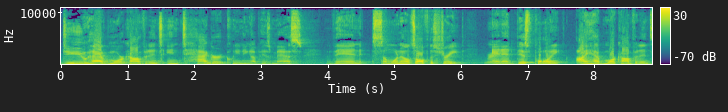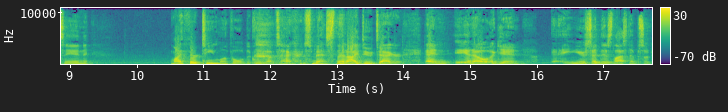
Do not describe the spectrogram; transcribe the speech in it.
do you have more confidence in Taggart cleaning up his mess than someone else off the street? Right. And at this point, I have more confidence in my 13 month old to clean up Taggart's mess than I do Taggart. And, you know, again, you said this last episode.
